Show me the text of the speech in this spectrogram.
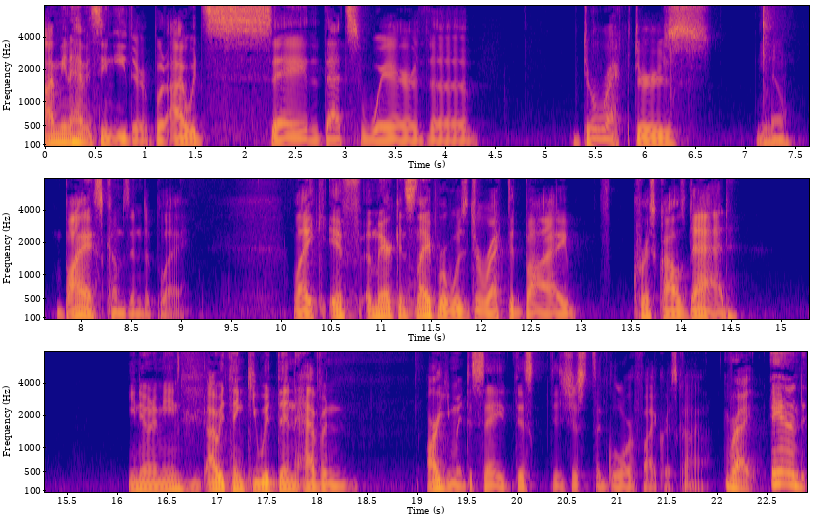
I mean, I haven't seen either, but I would say that that's where the director's, you know, bias comes into play. Like if American Sniper was directed by Chris Kyle's dad, you know what I mean? I would think you would then have an argument to say this is just to glorify Chris Kyle. Right. And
